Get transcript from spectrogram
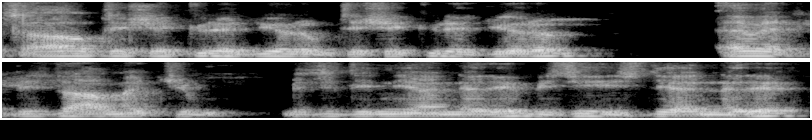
Sağ ol, teşekkür ediyorum, teşekkür ediyorum. Evet, biz de Ahmetciğim, bizi dinleyenleri, bizi izleyenleri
